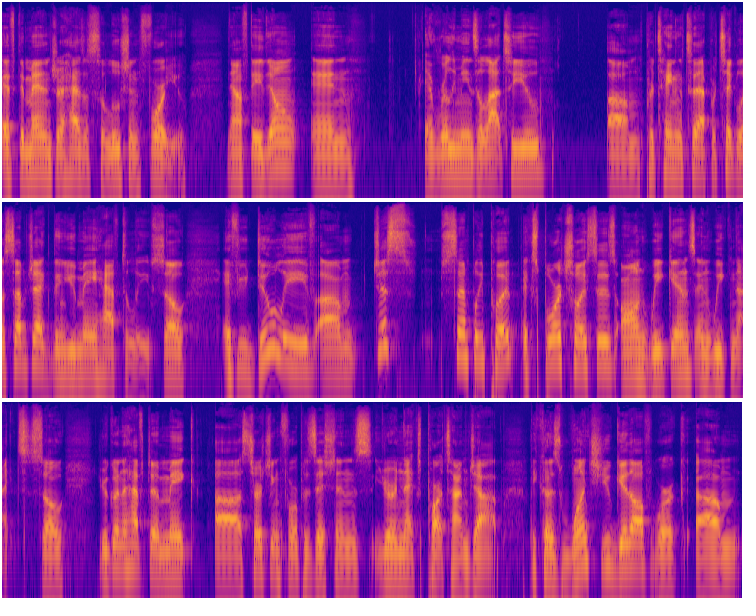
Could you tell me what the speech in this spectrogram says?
if the manager has a solution for you. Now, if they don't, and it really means a lot to you um, pertaining to that particular subject, then you may have to leave. So if you do leave, um, just simply put, explore choices on weekends and weeknights. So you're going to have to make uh, searching for positions your next part time job because once you get off work, um,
